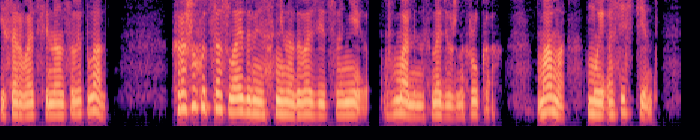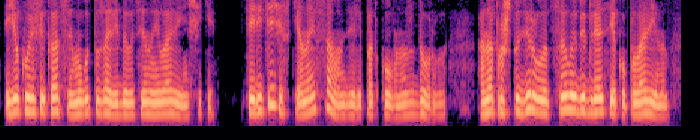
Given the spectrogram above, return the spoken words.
и сорвать финансовый план. Хорошо хоть со слайдами не надо возиться, они в маминых надежных руках. Мама — мой ассистент, ее квалификации могут позавидовать и наиловенщики. Теоретически она и в самом деле подкована здорово. Она проштудировала целую библиотеку половинам —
